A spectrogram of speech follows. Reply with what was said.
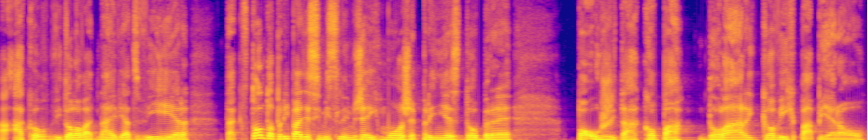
a ako vydolovať najviac výhier, tak v tomto prípade si myslím, že ich môže priniesť dobre použitá kopa dolárikových papierov.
